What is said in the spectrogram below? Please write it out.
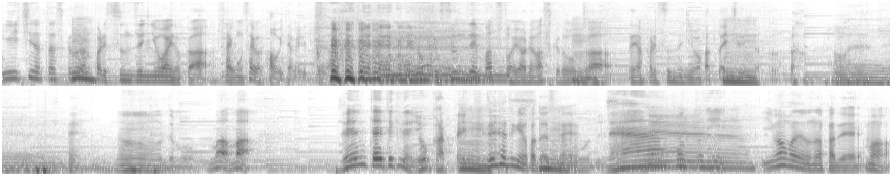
いい位置になったんですけど、うん。やっぱり寸前に弱いのか最後の最後で歯を痛めるっていうのはで よく寸前罰とは言われますけど、僕は、ね、やっぱり寸前に弱かった一年だったなと、ね。うん。でもまあまあ全体的には良かった一うん。年全体的に良かったですね、ね。本当に今までの中でま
